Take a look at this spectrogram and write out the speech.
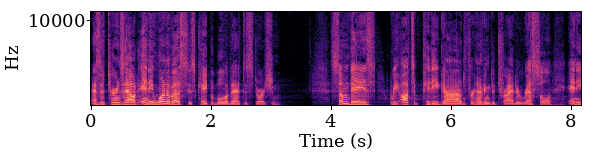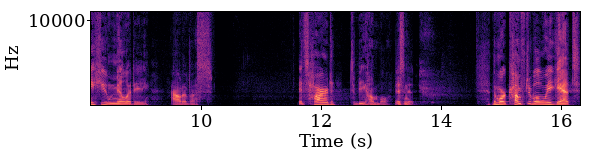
As it turns out, any one of us is capable of that distortion. Some days we ought to pity God for having to try to wrestle any humility out of us. It's hard to be humble, isn't it? The more comfortable we get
